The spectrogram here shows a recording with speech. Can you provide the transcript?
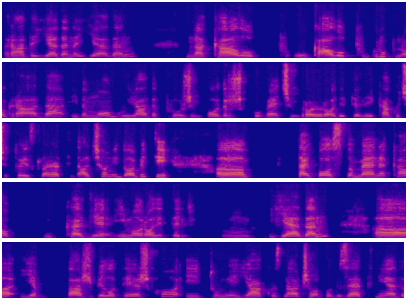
rada jedan na jedan na kalup u kalup grupnog rada i da mogu ja da pružim podršku većem broju roditelja i kako će to izgledati. Da li će oni dobiti uh, taj posto mene kao kad je imao roditelj jedan je baš bilo teško i tu mi je jako značila poduzetnija da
